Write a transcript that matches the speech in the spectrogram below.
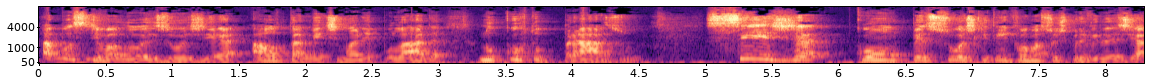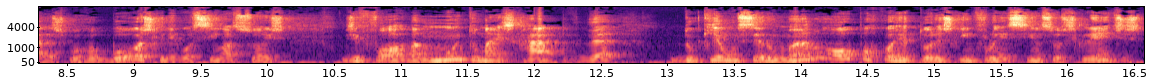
A bolsa de valores hoje é altamente manipulada no curto prazo, seja com pessoas que têm informações privilegiadas por robôs que negociam ações de forma muito mais rápida do que um ser humano ou por corretores que influenciam seus clientes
